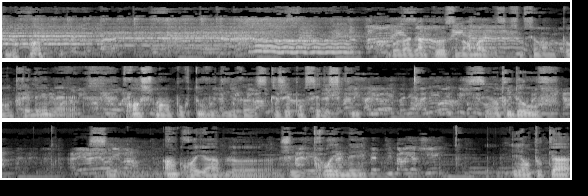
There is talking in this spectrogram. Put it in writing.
plus loin. Bon, j'arrive un peu, c'est normal, parce que je me suis un peu entraîné, mais franchement, pour tout vous dire, euh, ce que j'ai pensé de ce clip, c'est un truc de ouf. C'est incroyable, euh, j'ai trop aimé. Et en tout cas,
